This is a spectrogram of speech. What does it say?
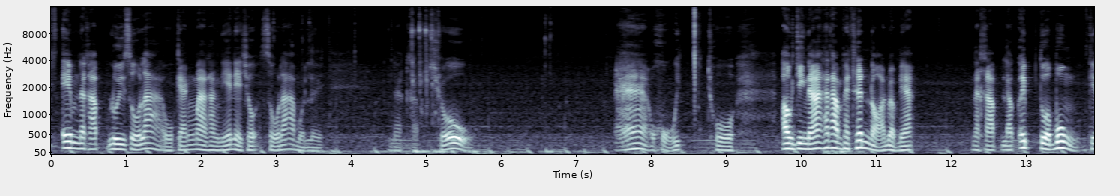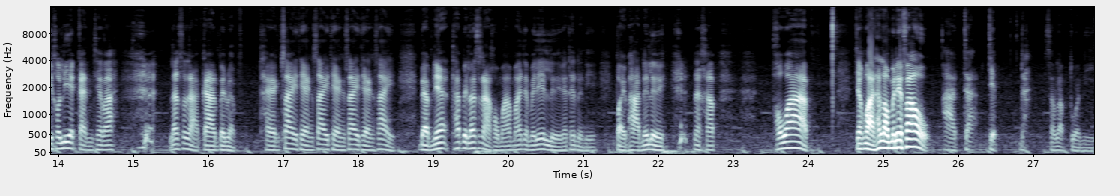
SM นะครับลุยโซล่าโอ้แก๊งมาทางนี้เนี่ยโชว์โซล่าหมดเลยนะครับโชว์อ่าโอ้โหโชว์เอาจริงนะ ถ้าทำแพทเทิร์นหนอนแบบเนี้ย นะครับ แล้วเอ้ยตัวบุ้งที่เขาเรียกกันใช่ปะลักษณะการเป็นแบบแทงไส้แทงไส้แทงไส้แทงไส้ แบบเนี้ยถ้าเป็นลักษณะของม้าม้าจะไม่เล่นเลยแพทเทิร์นนี้ปล่อยผ่านได้เลยนะครับ เพราะว่าจังหวะถ้าเราไม่ได้เฝ้าอาจจะเจ็บนะสำหรับตัวนี้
